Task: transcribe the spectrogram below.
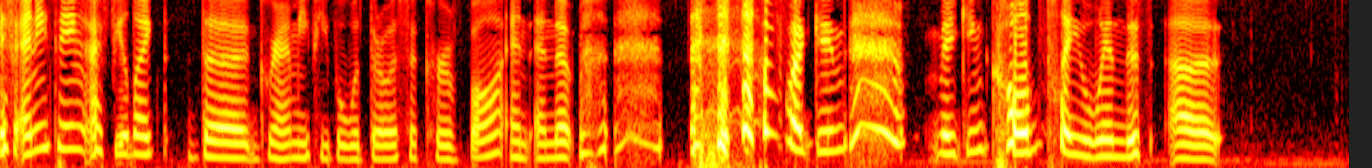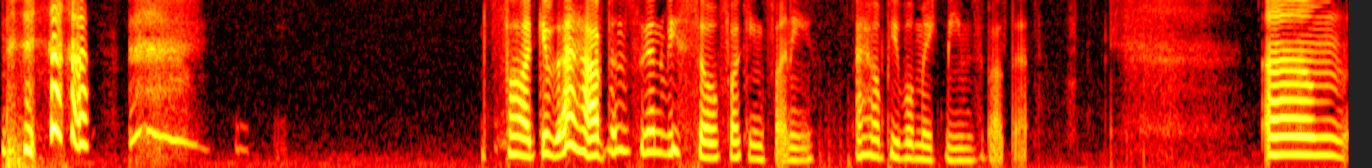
if anything, I feel like the Grammy people would throw us a curveball and end up fucking making Coldplay win this uh Fuck, if that happens, it's gonna be so fucking funny. I hope people make memes about that. Um,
